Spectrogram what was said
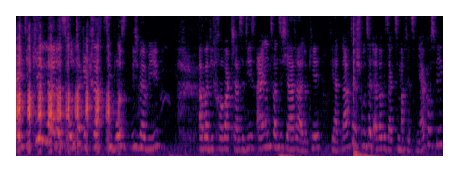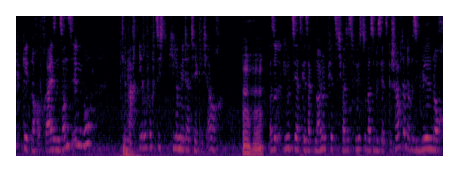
ey, die Kinnlade ist runtergekracht, sie wusste nicht mehr wie. Aber die Frau war klasse, die ist 21 Jahre alt, okay? Die hat nach der Schulzeit einfach gesagt, sie macht jetzt den Jakobsweg, geht noch auf Reisen sonst irgendwo. Die macht ihre 50 Kilometer täglich auch. Mhm. Also gut, sie hat gesagt, 49 war das höchste, was sie bis jetzt geschafft hat, aber sie will noch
